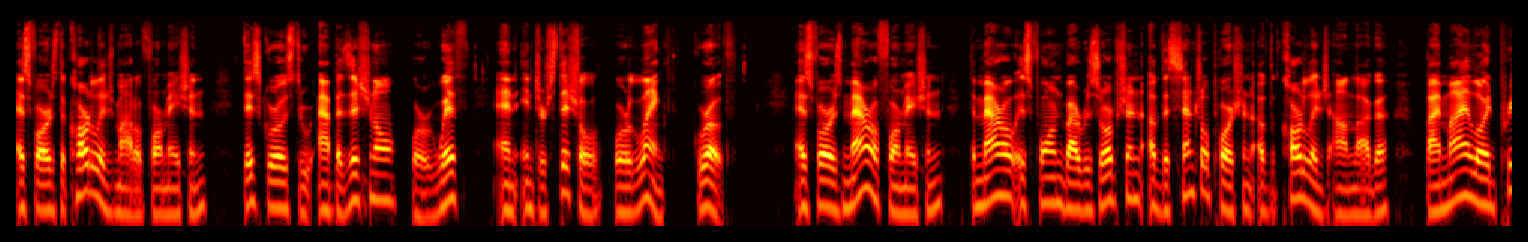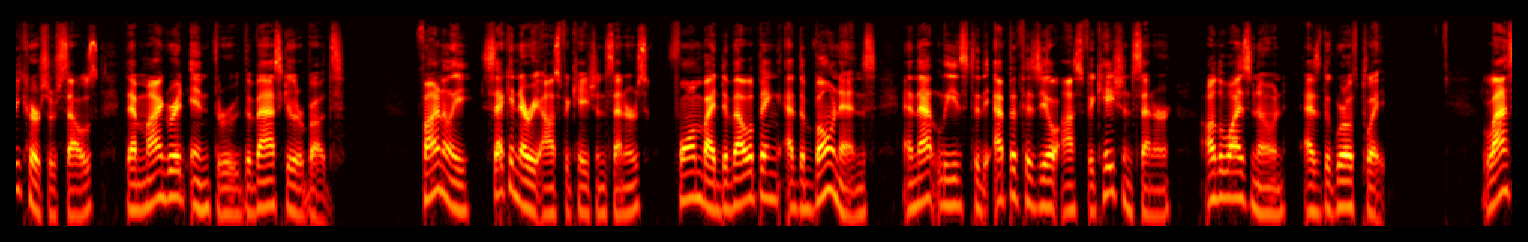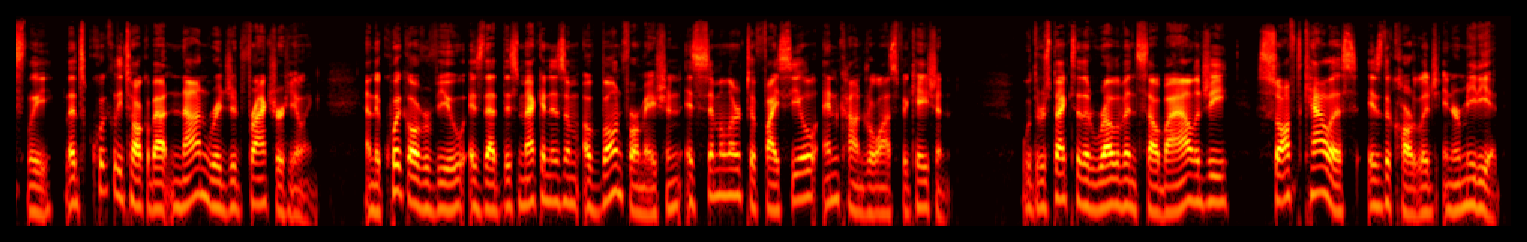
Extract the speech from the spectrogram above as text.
As far as the cartilage model formation, this grows through appositional, or width, and interstitial, or length, growth. As far as marrow formation, the marrow is formed by resorption of the central portion of the cartilage anlage by myeloid precursor cells that migrate in through the vascular buds. Finally, secondary ossification centers form by developing at the bone ends, and that leads to the epiphyseal ossification center, otherwise known as the growth plate. Lastly, let's quickly talk about non rigid fracture healing. And the quick overview is that this mechanism of bone formation is similar to physeal and chondral ossification. With respect to the relevant cell biology, soft callus is the cartilage intermediate,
